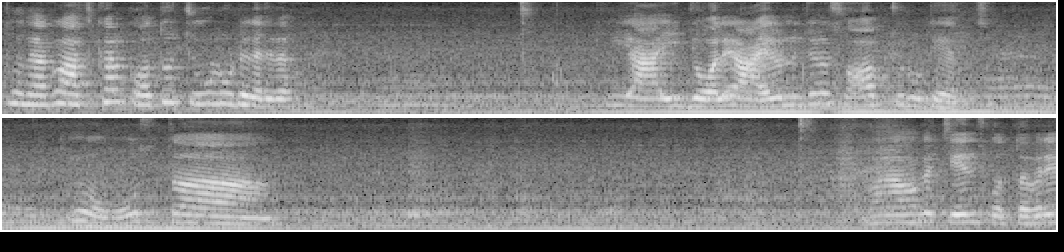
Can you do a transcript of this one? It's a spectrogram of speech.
তো দেখো আজকাল কত চুল উঠে গেছে, দেখো। কি জলের আয়রনের জন্য সব চুল উঠে যাচ্ছে। কি অবস্থা। আমাকে চেঞ্জ করতে হবে রে।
